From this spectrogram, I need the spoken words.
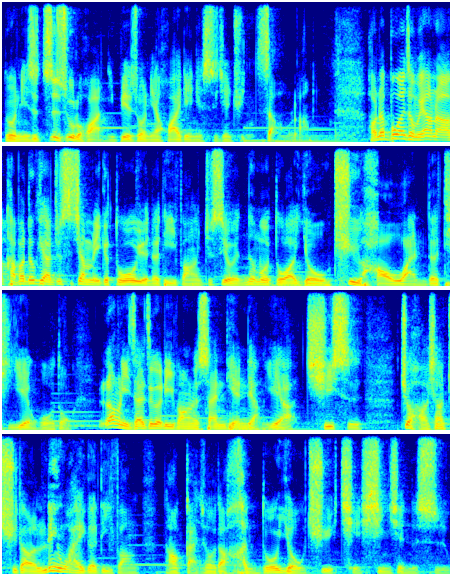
如果你是自助的话，你比如说你要花一点点时间去找了。好，那不管怎么样呢，卡巴多奇亚就是这么一个多元的地方，就是有那么多有趣好玩的体验活动，让你在这个地方的三天两夜啊，其实就好像去到了另外一个地方，然后感受到很多有趣且新鲜的事物。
